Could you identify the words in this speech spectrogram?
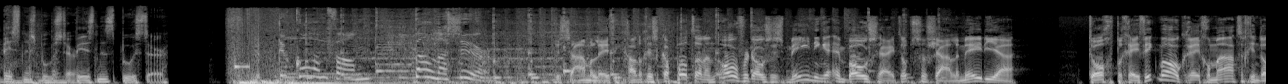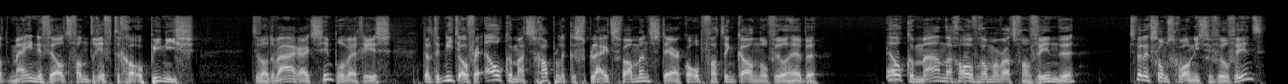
businessbooster. Business Booster. De column van Paul Lasseur. De samenleving gaat nog eens kapot aan een overdosis meningen en boosheid op sociale media. Toch begeef ik me ook regelmatig in dat mijnenveld van driftige opinies. Terwijl de waarheid simpelweg is dat ik niet over elke maatschappelijke splijtswam een sterke opvatting kan of wil hebben. Elke maandag overal maar wat van vinden, terwijl ik soms gewoon niet zoveel vind.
